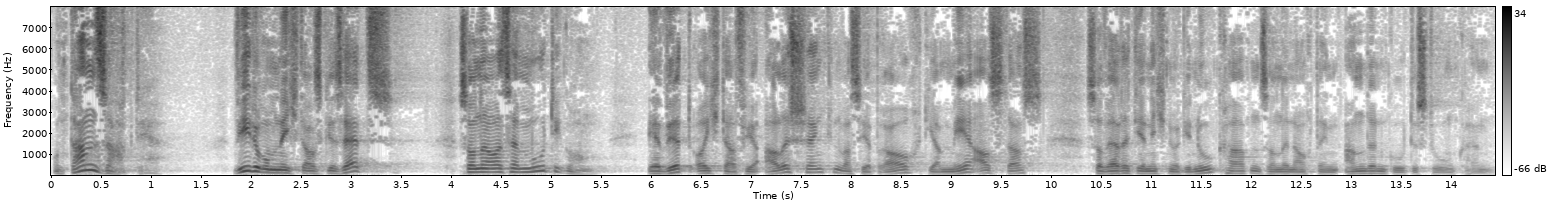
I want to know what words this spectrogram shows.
Und dann sagt er, wiederum nicht als Gesetz, sondern als Ermutigung, er wird euch dafür alles schenken, was ihr braucht, ja mehr als das, so werdet ihr nicht nur genug haben, sondern auch den anderen Gutes tun können.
